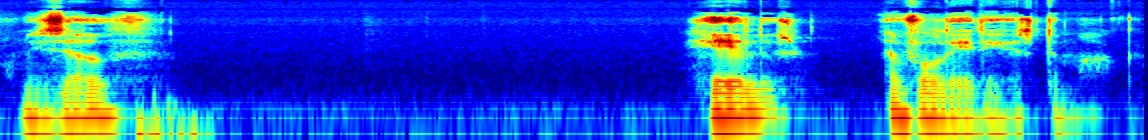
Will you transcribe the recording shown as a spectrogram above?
Om jezelf heler en vollediger te maken.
